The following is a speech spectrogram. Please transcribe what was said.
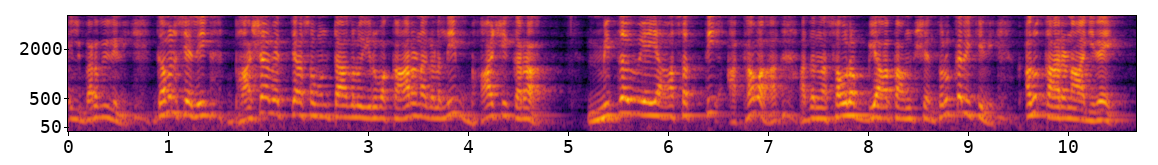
ಇಲ್ಲಿ ಬರೆದಿದ್ದೀನಿ. ಗಮನಿಸಿ ಅಲ್ಲಿ, ಭಾಷಾ ವ್ಯತ್ಯಾಸ ಉಂಟಾಗಲು ಇರುವ ಕಾರಣಗಳಲ್ಲಿ ಭಾಷಿಕರ ಮಿತವ್ಯಯ ಆಸಕ್ತಿ ಅಥವಾ ಅದನ್ನು ಸೌಲಭ್ಯಾಕಾಂಕ್ಷೆ ಅಂತಲೂ ಕರಿತೀವಿ. ಅದು ಕಾರಣ ಆಗಿದೆ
